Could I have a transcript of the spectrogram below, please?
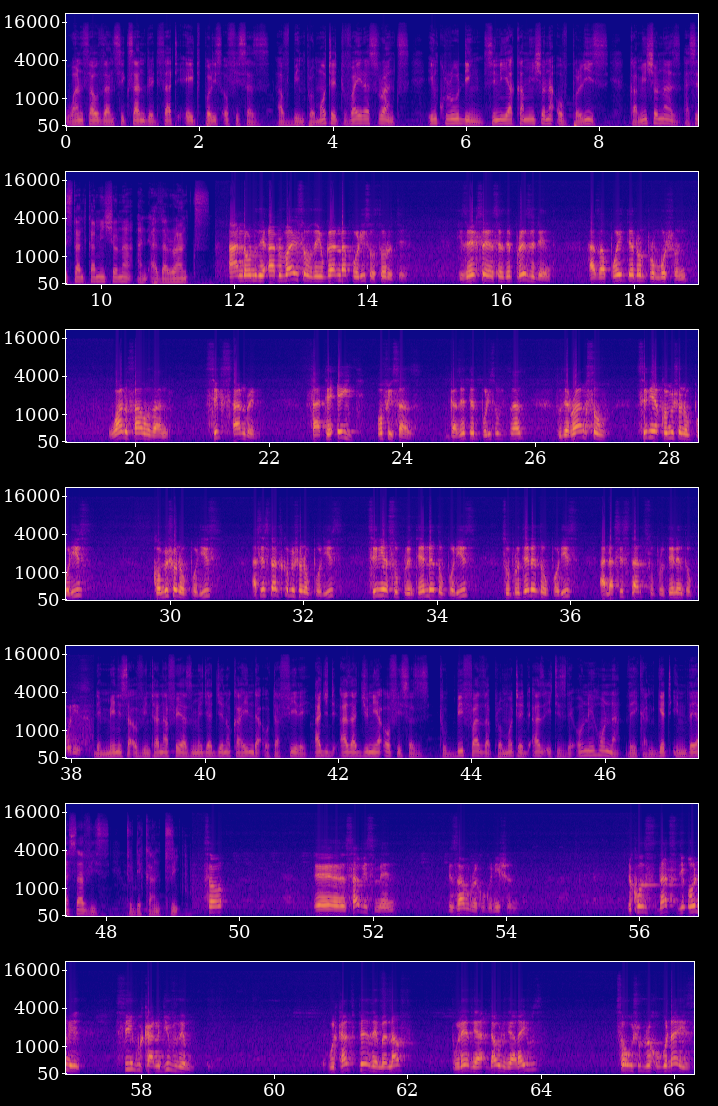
1,638 police officers have been promoted to various ranks, including Senior Commissioner of Police, Commissioners, Assistant Commissioner, and other ranks. And on the advice of the Uganda Police Authority, His Excellency the President has appointed on promotion 1,638 officers, gazetted police officers, to the ranks of Senior Commissioner of Police, Commissioner of Police, Assistant Commissioner of Police, Senior Superintendent of Police, Superintendent of Police, and Assistant Superintendent of Police. The Minister of Internal Affairs, Major General Kahinda Otafire, urged other junior officers to be further promoted as it is the only honor they can get in their service to the country. So, uh, servicemen deserve recognition because that's the only thing we can give them. We can't pay them enough to lay their, down their lives, so we should recognize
